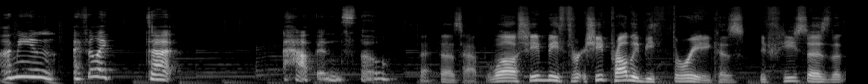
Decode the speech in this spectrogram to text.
I mean, I feel like that happens though. That does happen. Well, she'd be three. She'd probably be three because if he says that,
